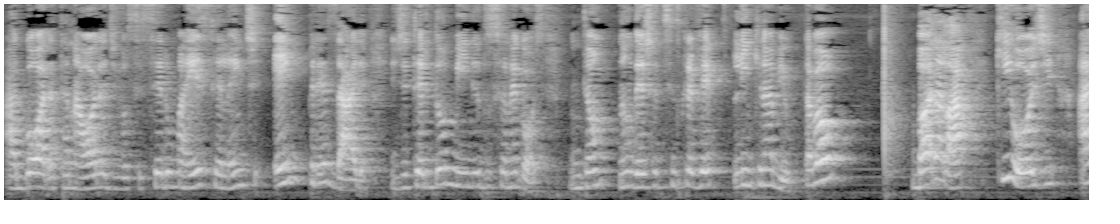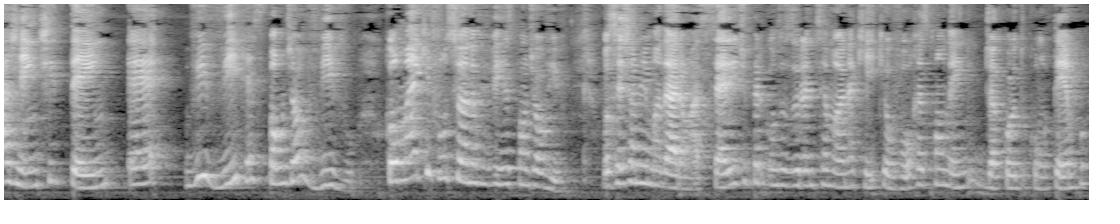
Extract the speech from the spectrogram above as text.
Agora tá na hora de você ser uma excelente empresária e de ter domínio do seu negócio. Então, não deixa de se inscrever, link na bio, tá bom? Bora lá, que hoje a gente tem é Vivi Responde ao Vivo. Como é que funciona o Vivi Responde ao Vivo? Vocês já me mandaram uma série de perguntas durante a semana aqui que eu vou respondendo de acordo com o tempo,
